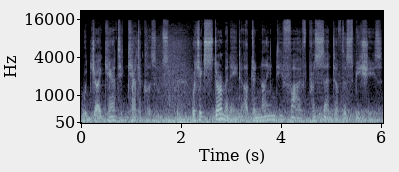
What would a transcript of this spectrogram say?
with gigantic cataclysms, which exterminate up to 95% of the species.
